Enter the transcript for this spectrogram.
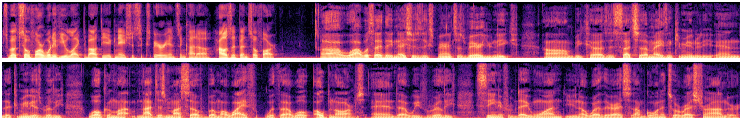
So, but so far, what have you liked about the Ignatius experience, and kind of how has it been so far? Uh, well, I would say the Ignatius experience is very unique um, because it's such an amazing community, and the community has really welcomed my not just myself but my wife with uh, open arms, and uh, we've really seen it from day one. You know, whether it's I'm going into a restaurant or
